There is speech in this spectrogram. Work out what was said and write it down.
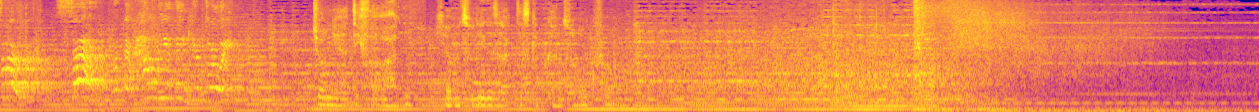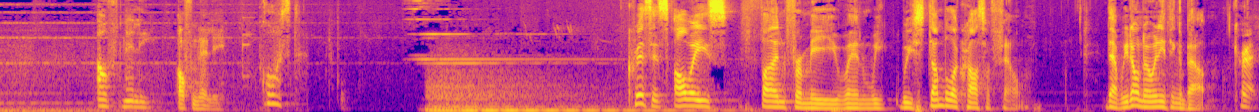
Sir! Sir! What the hell do you think you're doing? Johnny hat dich verraten. Ich habe zu dir gesagt, es gibt kein Zurück für Auf Nelly. Auf Nelly. Prost. Chris, it's always fun for me when we, we stumble across a film that we don't know anything about. Correct.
